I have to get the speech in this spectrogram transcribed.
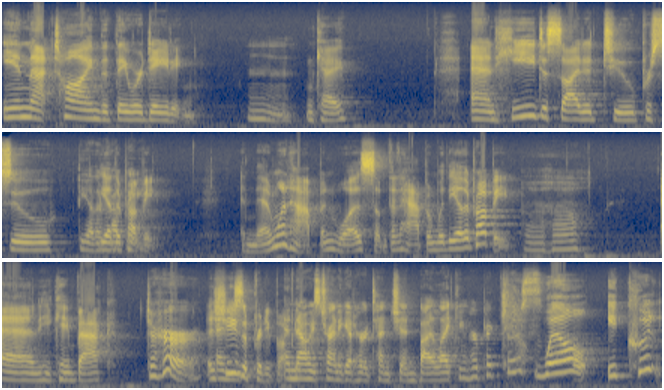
in that time that they were dating. Okay? And he decided to pursue The other the other puppy. puppy. And then what happened was something happened with the other puppy Uh-huh. and he came back to her, and, she's a pretty puppy. And now he's trying to get her attention by liking her pictures. well, it could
